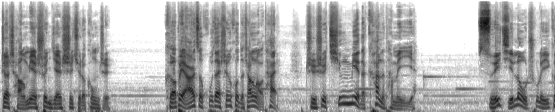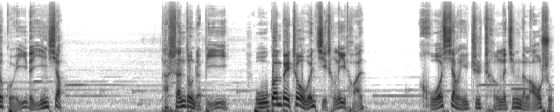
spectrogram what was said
这场面瞬间失去了控制，可被儿子护在身后的张老太只是轻蔑地看了他们一眼，随即露出了一个诡异的阴笑。他扇动着鼻翼，五官被皱纹挤成了一团。活像一只成了精的老鼠。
